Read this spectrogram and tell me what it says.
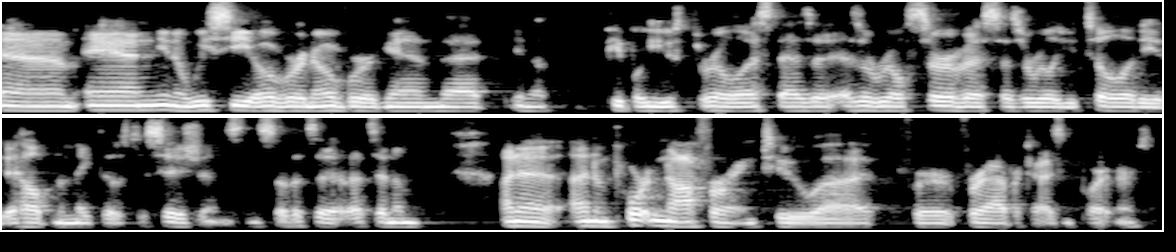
um, and you know, we see over and over again that you know people use Thrillist as a, as a real service, as a real utility to help them make those decisions. And so that's a that's an an, an important offering to uh, for for advertising partners.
